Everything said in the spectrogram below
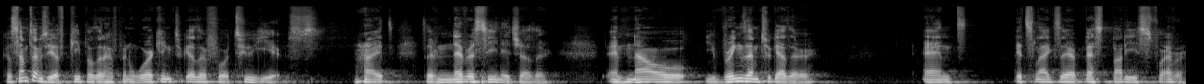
Because sometimes you have people that have been working together for two years, right? They've never seen each other and now you bring them together and it's like they're best buddies forever.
